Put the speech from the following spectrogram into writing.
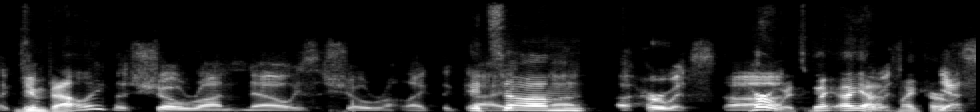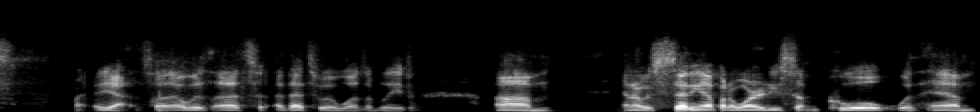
Like Jim the, Valley, the show run? No, he's the show run like the guy. It's, uh, um, uh, Hurwitz. Uh, Hurwitz. Mike, oh, yeah, Hurwitz. Mike Hurwitz. Yes. Yeah. So that was that's that's who it was, I believe. Um, and I was setting up, and I wanted to do something cool with him.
